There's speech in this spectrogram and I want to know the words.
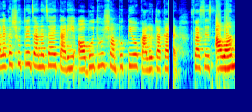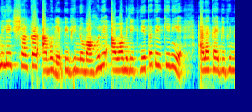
এলাকা সূত্রে জানা যায় তার এই অবৈধ সম্পত্তি ও কালো টাকার ফ্যাসিস্ট আওয়ামী লীগ সরকার আমলে বিভিন্ন মহলে আওয়ামী লীগ নেতাদেরকে নিয়ে এলাকায় বিভিন্ন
